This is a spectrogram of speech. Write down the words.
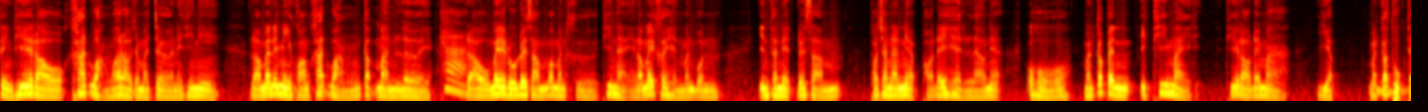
สิ่งที่เราคาดหวังว่าเราจะมาเจอในที่นี่ เราไม่ได้มีความคาดหวังกับมันเลยค่ะเราไม่รู้ด้วยซ้ำว่ามันคือที่ไหน เราไม่เคยเห็นมันบนอินเทอร์เน็ตด้วยซ้ำเพราะฉะนั้นเนี่ยพอได้เห็นแล้วเนี่ย โอ้โห มันก็เป็นอีกที่ใหม่ที่ที่เราได้มาเหยียบ มันก็ถูกใจ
